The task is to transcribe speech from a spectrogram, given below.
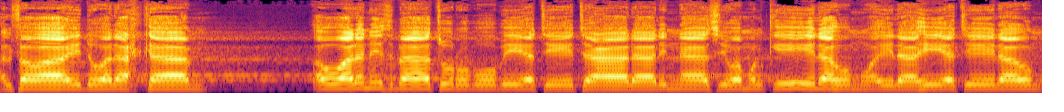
الفوائد والأحكام. اولا إثبات ربوبيته تعالى للناس وملكه لهم والهيته لهم.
